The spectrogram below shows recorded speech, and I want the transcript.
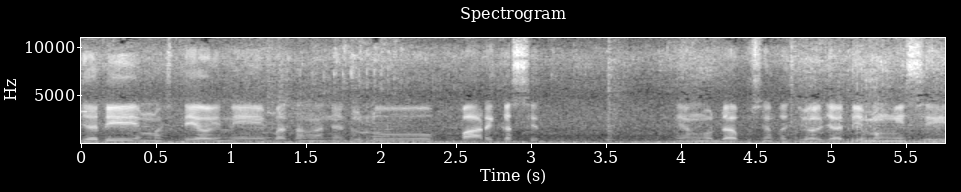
Jadi Mas Tio ini batangannya dulu pari kesit yang udah busnya kejual jadi mengisi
